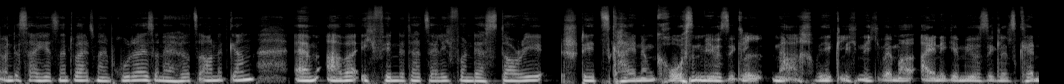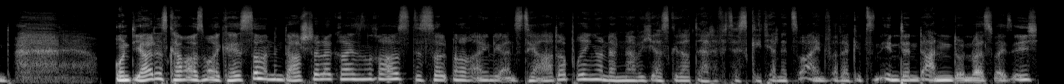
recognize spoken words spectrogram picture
und das sage ich jetzt nicht, weil es mein Bruder ist und er hört es auch nicht gern, ähm, aber ich finde tatsächlich von der Story steht es keinem großen Musical nach, wirklich nicht, wenn man einige Musicals kennt. Und ja, das kam aus dem Orchester und den Darstellerkreisen raus. Das sollte man doch eigentlich ans Theater bringen. Und dann habe ich erst gedacht, ja, das geht ja nicht so einfach. Da gibt es einen Intendant und was weiß ich.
